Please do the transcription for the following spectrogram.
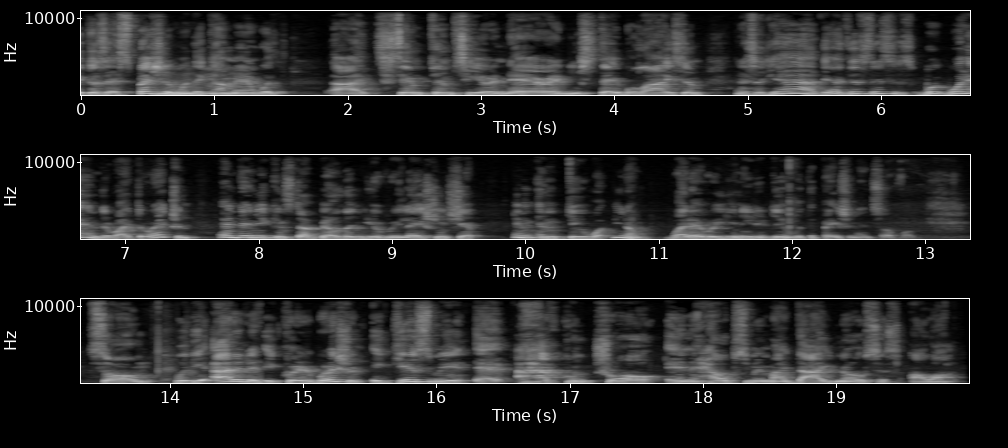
because especially mm-hmm. when they come in with uh, symptoms here and there, and you stabilize them, and they say, "Yeah, yeah, this this is we're, we're in the right direction," and then you can start building your relationship and, and do what you know whatever you need to do with the patient and so forth. So with the additive equilibration, it gives me uh, I have control and helps me my diagnosis a lot.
